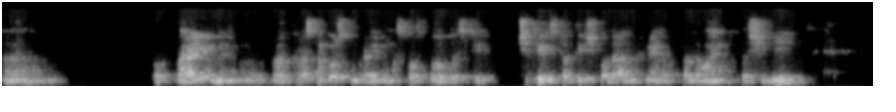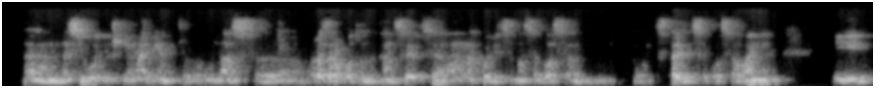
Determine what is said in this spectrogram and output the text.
э, в районе, в Красногорском районе Московской области 400 тысяч квадратных метров продаваемых площадей. На сегодняшний момент у нас разработана концепция, она находится на согласа... в стадии согласования. И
